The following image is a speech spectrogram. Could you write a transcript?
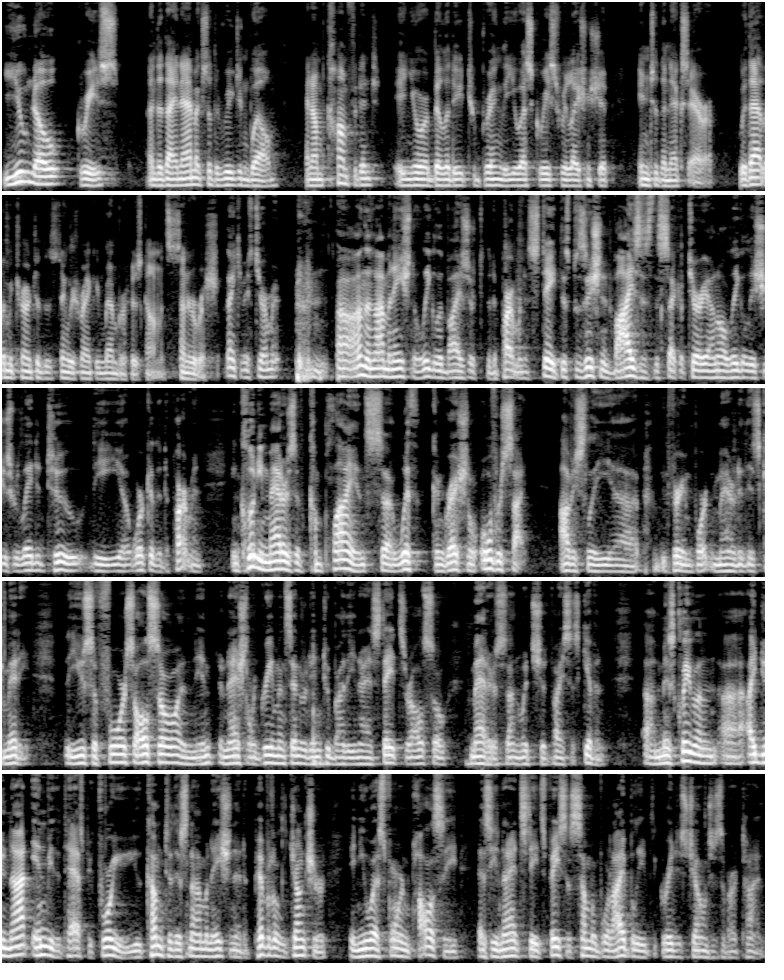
You know Greece and the dynamics of the region well, and I'm confident in your ability to bring the U.S. Greece relationship into the next era. With that, let me turn to the distinguished ranking member for his comments. Senator Risch. Thank you, Mr. Chairman. uh, on the nomination of legal advisor to the Department of State, this position advises the Secretary on all legal issues related to the uh, work of the department, including matters of compliance uh, with congressional oversight. Obviously, uh, a very important matter to this committee. The use of force also and international agreements entered into by the United States are also matters on which advice is given. Uh, Ms. Cleveland, uh, I do not envy the task before you. You come to this nomination at a pivotal juncture in U.S. foreign policy as the United States faces some of what I believe the greatest challenges of our time.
